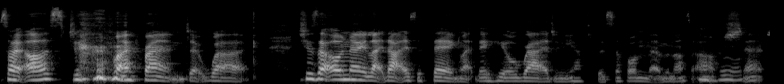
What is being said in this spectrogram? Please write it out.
So I asked my friend at work. She was like, "Oh no, like that is a thing. Like they heal red, and you have to put stuff on them." And I was like, Oh, "Oh, God. shit."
